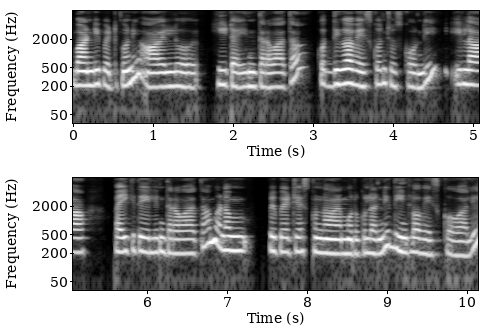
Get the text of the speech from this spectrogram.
బాండీ పెట్టుకొని ఆయిల్ హీట్ అయిన తర్వాత కొద్దిగా వేసుకొని చూసుకోండి. ఇలా పైకి తేలిన తర్వాత మనం ప్రిపేర్ చేసుకున్న మురుకులన్నీ దీంట్లో వేసుకోవాలి.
